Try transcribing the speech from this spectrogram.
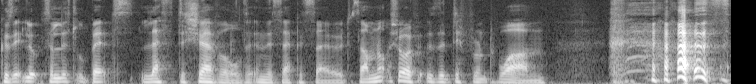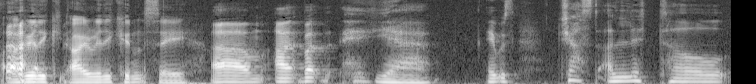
because it looked a little bit less dishevelled in this episode. So I'm not sure if it was a different one. I really, I really couldn't see. Um, uh, but yeah, it was just a little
